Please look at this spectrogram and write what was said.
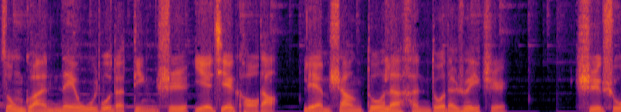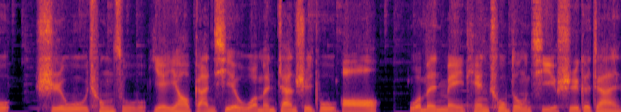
总管内务部的鼎师也接口道，脸上多了很多的睿智。师叔，食物充足也要感谢我们战士部哦。我们每天出动几十个战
